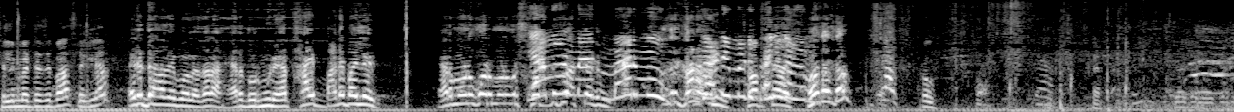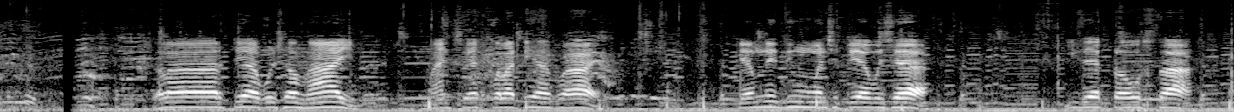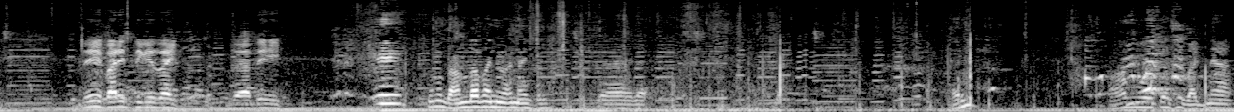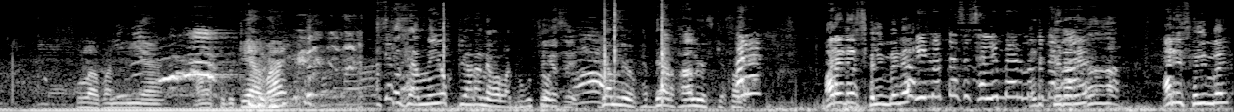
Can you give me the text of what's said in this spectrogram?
সেলিম ভাইটা যে পাস এগুলা? এটা দেখা যায় বলে দাঁড়া হ্যাঁ ধর্মু না থাই বাড়ে পাইলে আর মনে কর মনে কর সব কিছু আটকা দেবো। হ্যাঁ চল। চল। চল। টিয়া পয়সা নাই। মানুষ এক পালা টিয়া পায়। কেমনি দিমু মানুষের টিয়া পয়সা? কি যে একটা অবস্থা। দেই বাড়ির দিকে যাই। যা দেই কোনো ধান্দা পানি হয় নাই ভাগনা পোলা পান নিয়া আমার শুধু টিয়া ভাই আজকে কেমনি হোক টিয়াটা নেওয়া লাগবে বুঝছ? কেমনি হোক দেড় আরে এটা সেলিম ভাই না? কি নতেছে সেলিম ভাইয়ের মতো কেডা রে? আরে সেলিম ভাই।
